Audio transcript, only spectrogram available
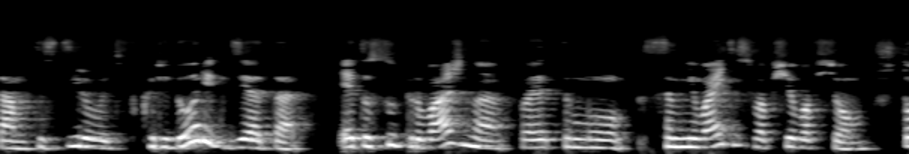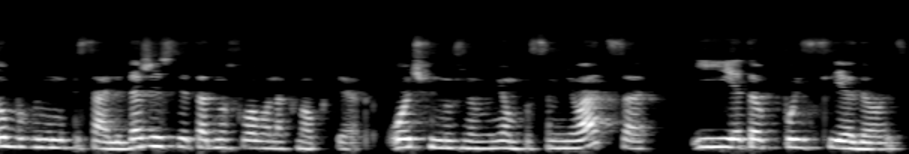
там тестировать в коридоре где-то, это супер важно, поэтому сомневайтесь вообще во всем, что бы вы ни написали, даже если это одно слово на кнопке. Очень нужно в нем посомневаться и это поисследовать.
